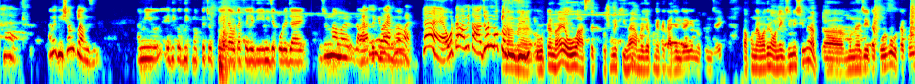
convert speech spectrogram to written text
হ্যাঁ আমি ভীষণ ক্লামজি। আমি এদিক ওদিক নড়তে চড়তে এটা ওটা ফেলে দিই নিজে পড়ে যায়। এই জন্য আমার রাঙা থেকে নাম। হয় হ্যাঁ ওটা আমি তো আজন্ম ক্লামজি। ওটা নয় ও আস্তে প্রথমে কি হয় আমরা যখন একটা কাজের জায়গায় নতুন যাই তখন আমাদের অনেক জিনিসই না আহ, মনে হয় যে এটা করব ওটা করব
